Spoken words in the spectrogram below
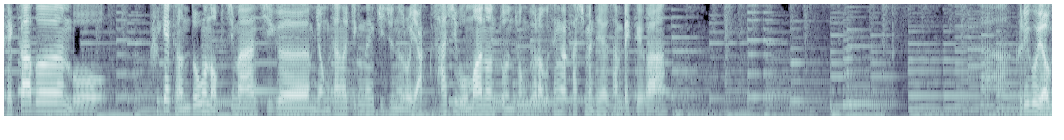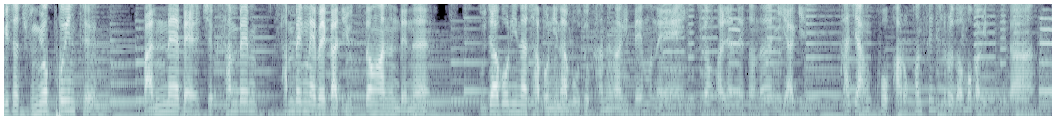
궤값은 뭐, 크게 변동은 없지만 지금 영상을 찍는 기준으로 약 45만원 돈 정도라고 생각하시면 돼요, 300개가. 자, 그리고 여기서 중요 포인트. 만레벨, 즉 300, 300레벨까지 육성하는 데는 무자본이나 자본이나 모두 가능하기 때문에 육성 관련해서는 이야기하지 않고 바로 컨텐츠로 넘어가겠습니다.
